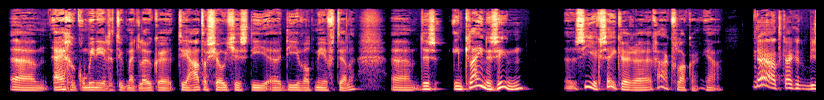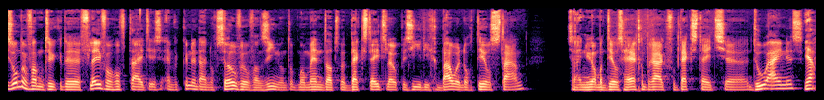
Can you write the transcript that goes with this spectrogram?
Ehm en gecombineerd natuurlijk met leuke theatershowtjes die, die je wat meer vertellen. Ehm, dus in kleine zin zie ik zeker raakvlakken. Ja. Ja, het, kijk, het bijzondere van natuurlijk de Flevohof-tijd is... en we kunnen daar nog zoveel van zien... want op het moment dat we backstage lopen... zie je die gebouwen nog deels staan. Zijn nu allemaal deels hergebruikt voor backstage eh doeleindes. Ja.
